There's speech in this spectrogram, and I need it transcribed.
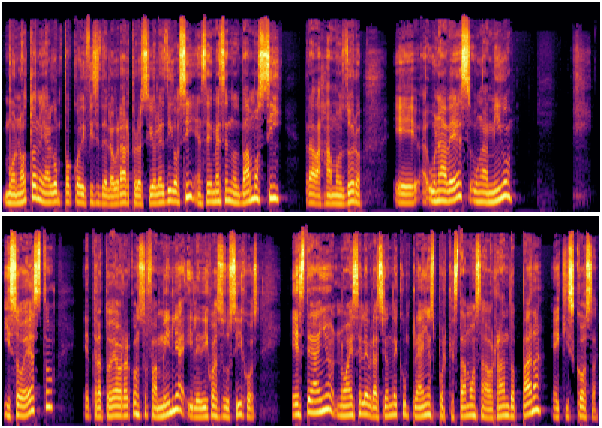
monótono y algo un poco difícil de lograr. Pero si yo les digo, sí, en seis meses nos vamos, sí, trabajamos duro. Eh, una vez un amigo hizo esto eh, trató de ahorrar con su familia y le dijo a sus hijos, este año no hay celebración de cumpleaños porque estamos ahorrando para X cosa.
